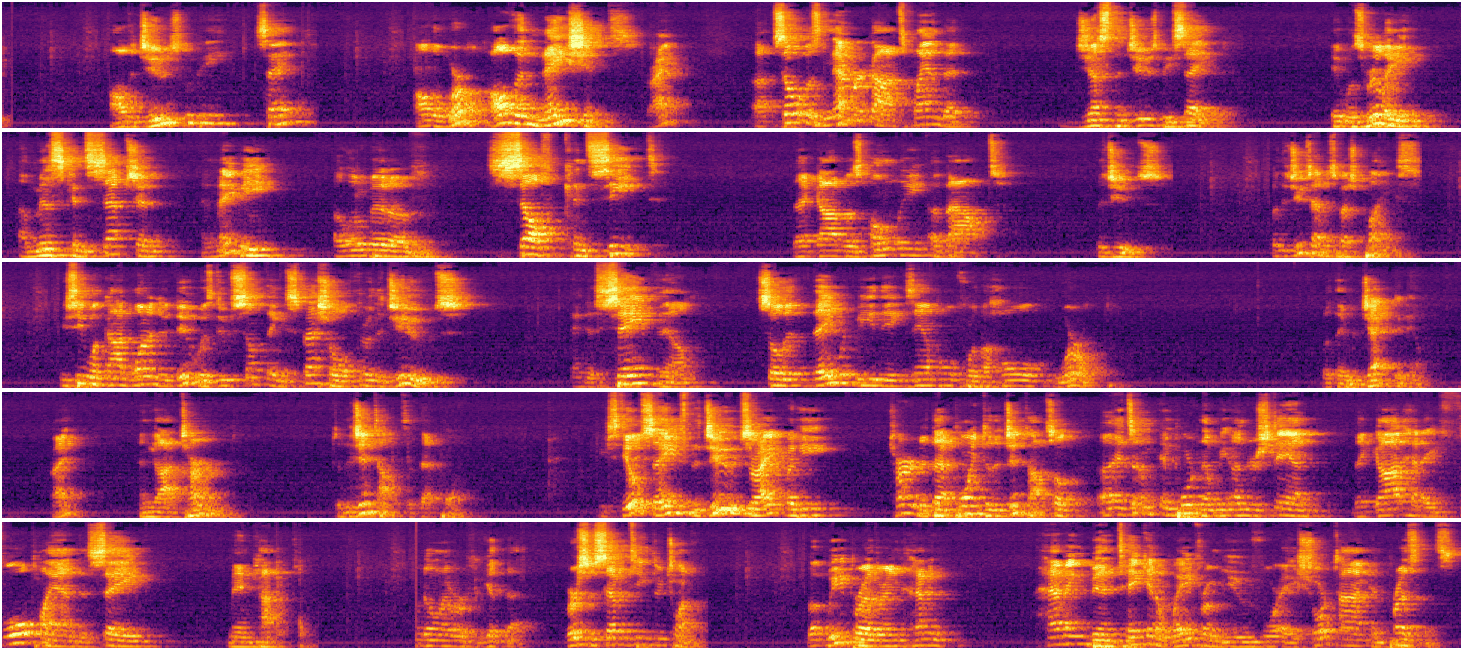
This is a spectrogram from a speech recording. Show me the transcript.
all the Jews would be saved, all the world, all the nations, right? Uh, so it was never God's plan that just the Jews be saved. It was really a misconception and maybe a little bit of self conceit that God was only about the Jews. But the Jews had a special place. You see, what God wanted to do was do something special through the Jews and to save them so that they would be the example for the whole world. But they rejected him, right? And God turned to the Gentiles at that point. He still saves the Jews, right? But he turned at that point to the Gentiles. So uh, it's important that we understand that God had a full plan to save mankind. Don't ever forget that. Verses 17 through 20. But we, brethren, having, having been taken away from you for a short time in presence,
